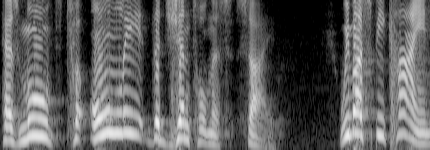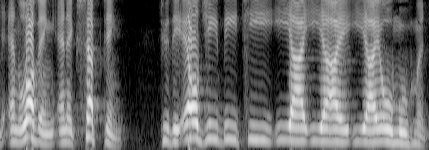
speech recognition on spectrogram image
has moved to only the gentleness side. We must be kind and loving and accepting to the LGBT EIEI movement.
